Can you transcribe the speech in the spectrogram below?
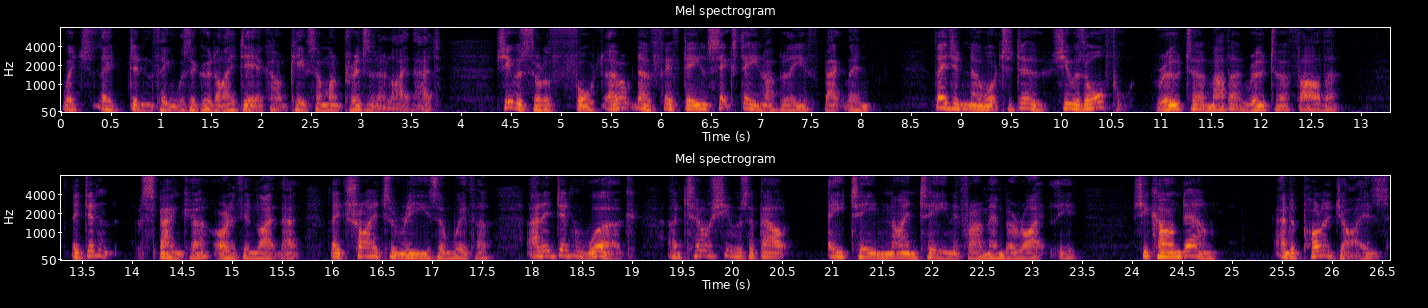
which they didn't think was a good idea, can't keep someone prisoner like that. She was sort of 14, oh, no, 15, 16, I believe, back then. They didn't know what to do. She was awful. Rude to her mother, rude to her father. They didn't spank her or anything like that. They tried to reason with her, and it didn't work until she was about 18, 19, if I remember rightly. She calmed down and apologised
